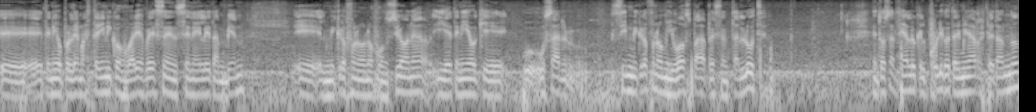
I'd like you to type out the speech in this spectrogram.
eh, he tenido problemas técnicos varias veces en CNL también. Eh, el micrófono no funciona y he tenido que usar sin micrófono mi voz para presentar lucha. Entonces al final lo que el público termina respetando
